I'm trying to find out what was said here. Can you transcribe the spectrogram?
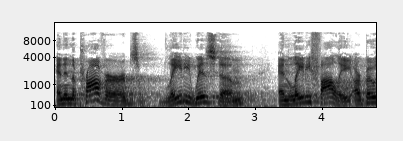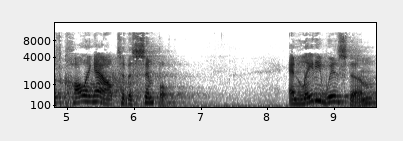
And in the Proverbs, Lady Wisdom and Lady Folly are both calling out to the simple. And Lady Wisdom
